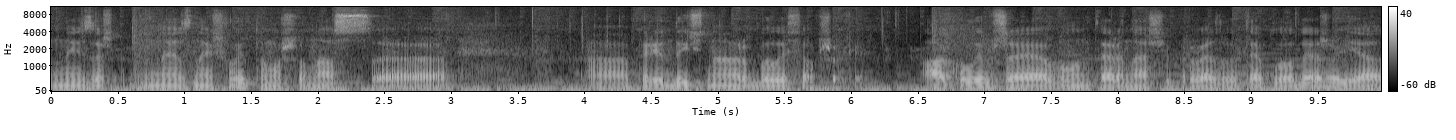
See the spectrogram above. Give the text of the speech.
не, заш- не знайшли, тому що у нас е, е, періодично робились обшуки. А коли вже волонтери наші привезли теплу одежу, я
